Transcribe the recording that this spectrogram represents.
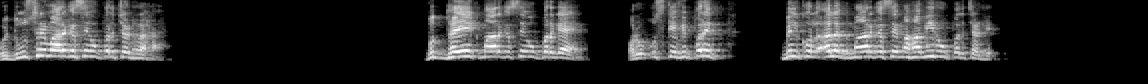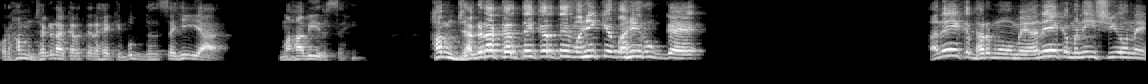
कोई दूसरे मार्ग से ऊपर चढ़ रहा है। बुद्ध एक मार्ग से ऊपर गए और उसके विपरीत बिल्कुल अलग मार्ग से महावीर ऊपर चढ़े। और हम झगड़ा करते रहे कि बुद्ध सही या महावीर सही। हम झगड़ा करते करते वहीं के वहीं रुक गए। अनेक धर्मों में, अनेक मनीषियों ने,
